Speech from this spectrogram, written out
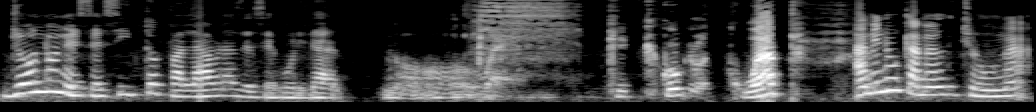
yo no necesito palabras de seguridad. No, güey. ¿Qué, qué, what? A mí nunca me han dicho una,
